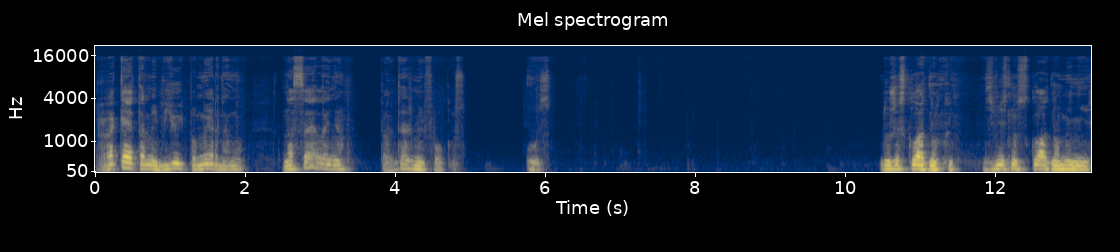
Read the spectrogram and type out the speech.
ракетами б'ють по мирному населенню. Так, де ж мій фокус? Ось. Дуже складно, звісно, складно мені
